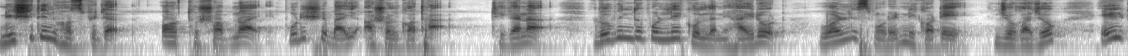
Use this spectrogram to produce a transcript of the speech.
নিশিদিন হসপিটাল, অর্থ সব নয়, পরিষেবাই আসল কথা। ঠিকানা, রবীন্দ্রপল্লী, কল্যাণী হাইরোড ওয়ার্ল্ডস মোড়ের নিকটে। যোগাযোগ, eight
